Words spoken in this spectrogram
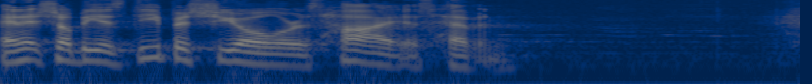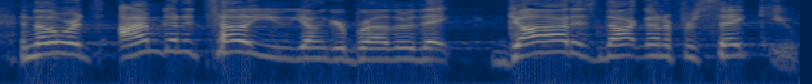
and it shall be as deep as Sheol or as high as heaven. In other words, I'm going to tell you, younger brother, that God is not going to forsake you.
